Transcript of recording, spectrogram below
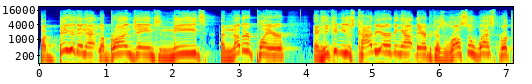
But bigger than that, LeBron James needs another player, and he can use Kyrie Irving out there because Russell Westbrook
